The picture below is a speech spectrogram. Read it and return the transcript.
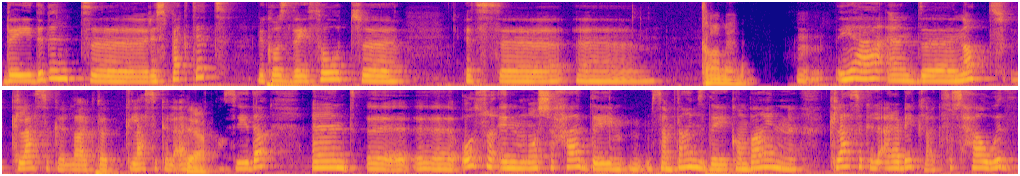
they didn't uh, respect it because they thought uh, it's. Uh, um Common. yeah, and uh, not classical like the classical Arabic Yeah. qasida. And uh, uh, also in Moshahat, they sometimes they combine classical Arabic like Fusha with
